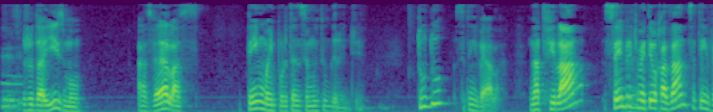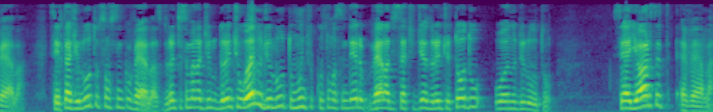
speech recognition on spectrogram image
No judaísmo, as velas têm uma importância muito grande. Tudo você tem vela. Na tefilá, sempre que vai ter o Hazan, você tem vela. Se ele está de luto, são cinco velas. Durante a semana de, durante o ano de luto, muitos costumam acender vela de sete dias durante todo o ano de luto. Se é Yorset, é vela.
